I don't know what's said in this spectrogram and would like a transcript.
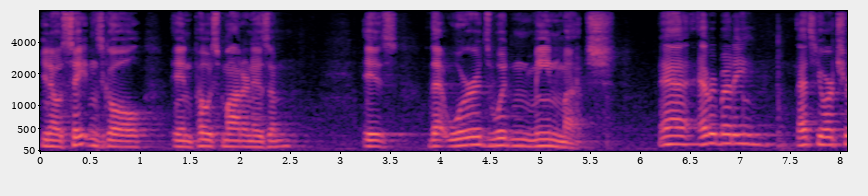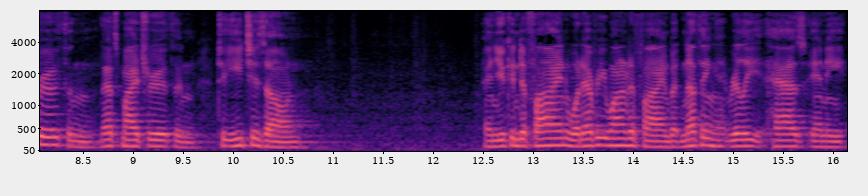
You know, Satan's goal in postmodernism is that words wouldn't mean much. Eh, everybody, that's your truth and that's my truth, and to each his own. And you can define whatever you want to define, but nothing really has any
